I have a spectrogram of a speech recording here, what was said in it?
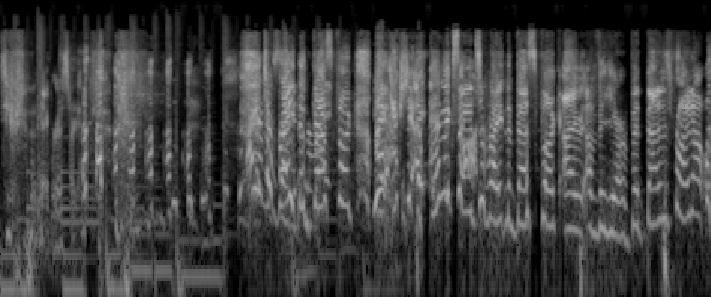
To, okay, we're gonna start again. I am to write the to best book. I actually, I am excited to write the best book I, of the year, but that is probably not.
